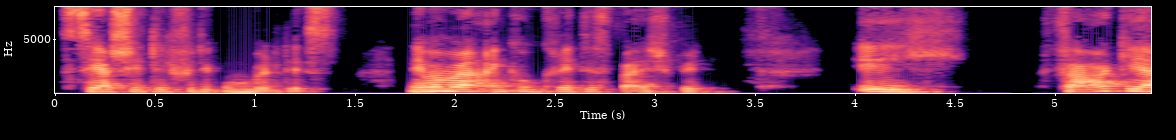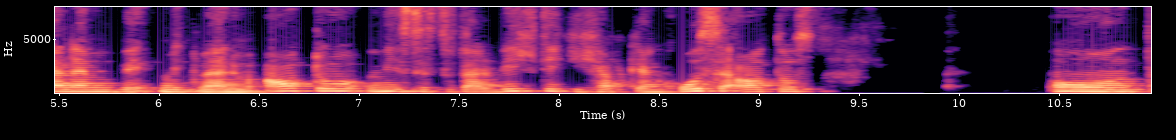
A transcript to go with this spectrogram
sehr schädlich für die Umwelt ist. Nehmen wir mal ein konkretes Beispiel. Ich fahre gerne mit meinem Auto, mir ist es total wichtig, ich habe gern große Autos. Und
